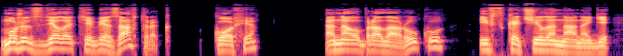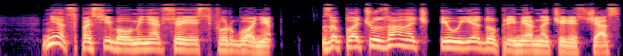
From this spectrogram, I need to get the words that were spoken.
«Может, сделать тебе завтрак? Кофе?» Она убрала руку и вскочила на ноги. «Нет, спасибо, у меня все есть в фургоне. Заплачу за ночь и уеду примерно через час.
